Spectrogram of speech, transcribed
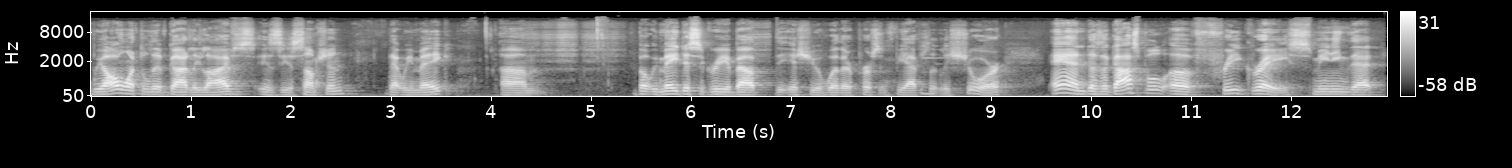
we all want to live godly lives, is the assumption that we make. Um, but we may disagree about the issue of whether a person can be absolutely sure. And does the gospel of free grace, meaning that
